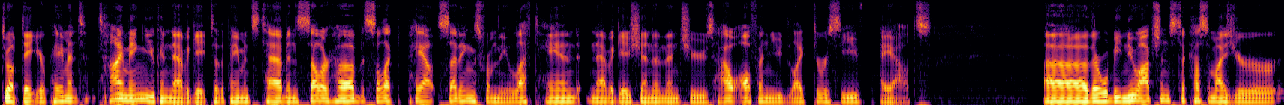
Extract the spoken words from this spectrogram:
To update your payment timing, you can navigate to the Payments tab in Seller Hub, select Payout Settings from the left hand navigation, and then choose how often you'd like to receive payouts. Uh, there will be new options to customize your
